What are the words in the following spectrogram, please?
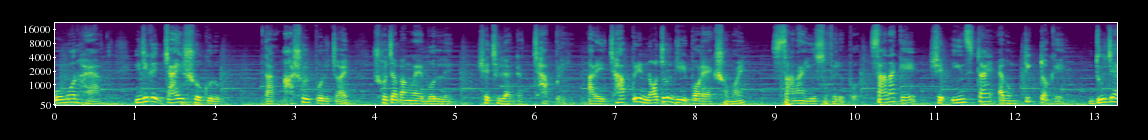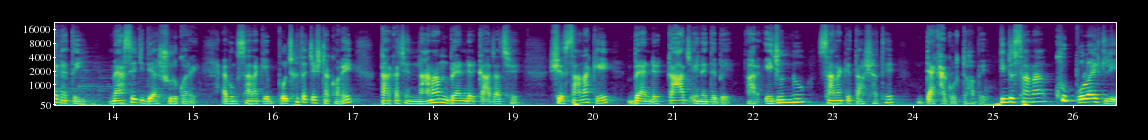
উমর হায়াত, নিজেকে যাই শো করুক, তার আসল পরিচয় সোজা বাংলায় বললে সে ছিল একটা ছাপড়ি। আর এই ছাপড়ির নজর গিয়ে পড়ে এক সময় সানা ইউসুফের উপর। সানাকে সে ইনস্টায় এবং টিকটকে দুই জায়গাতেই মেসেজ দেওয়া শুরু করে এবং সানাকে বোঝাতে চেষ্টা করে, তার কাছে নানান ব্র্যান্ডের কাজ আছে। সে সানাকে ব্র্যান্ডের কাজ এনে দেবে আর এজন্য সানাকে তার সাথে দেখা করতে হবে। কিন্তু সানা খুব পোলাইটলি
